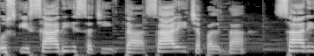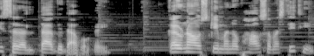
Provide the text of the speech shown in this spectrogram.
उसकी सारी सजीवता, सारी चपलता, सारी सरलता विदा हो गई। करुणा उसके मनोभाव समझती थी।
